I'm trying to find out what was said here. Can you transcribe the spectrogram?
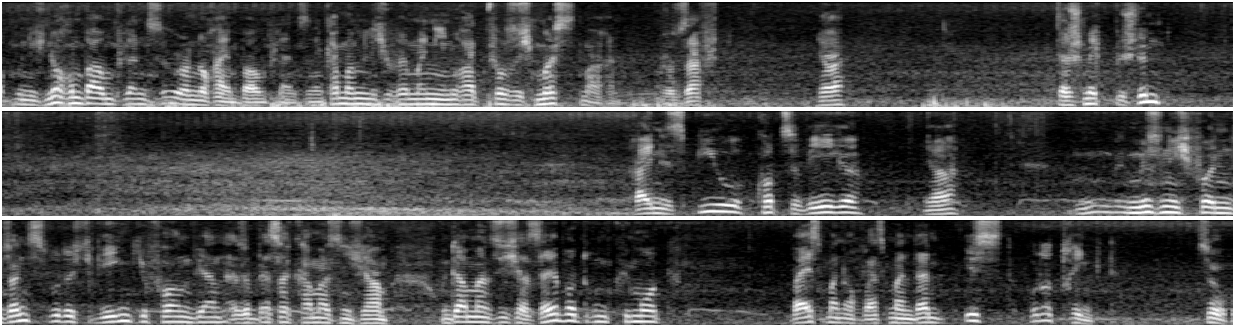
ob man nicht noch einen Baum pflanzen oder noch einen Baum pflanzen. Dann kann man nicht, wenn man ihn noch hat, Pfirsich Most machen oder Saft. Ja, das schmeckt bestimmt. Reines Bio, kurze Wege, ja. Wir müssen nicht von sonst wo durch die Gegend gefahren werden, also besser kann man es nicht haben. Und da man sich ja selber darum kümmert, weiß man auch, was man dann isst oder trinkt. So,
